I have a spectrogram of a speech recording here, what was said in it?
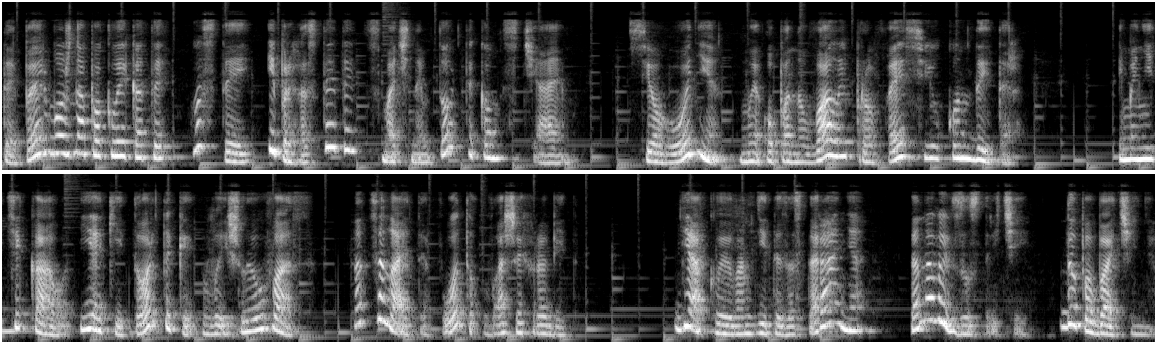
Тепер можна покликати гостей і пригостити смачним тортиком з чаєм. Сьогодні ми опанували професію кондитер. І мені цікаво, які тортики вийшли у вас. Надсилайте фото ваших робіт. Дякую вам, діти, за старання. До нових зустрічей. До побачення!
